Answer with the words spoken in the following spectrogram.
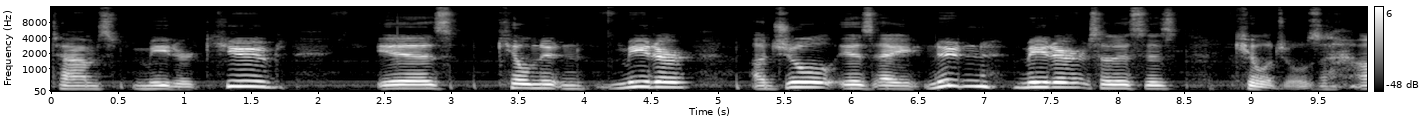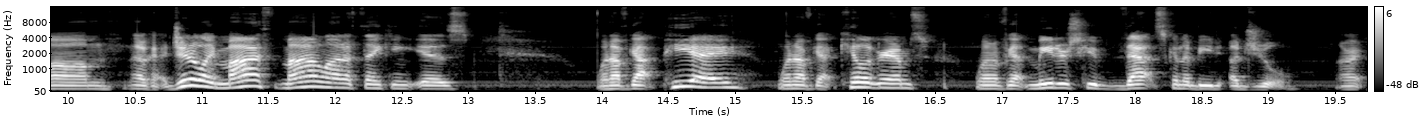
times meter cubed is kilonewton meter. A joule is a newton meter, so this is kilojoules. Um, okay, generally my my line of thinking is when I've got PA, when I've got kilograms, when I've got meters cubed, that's going to be a joule. All right,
